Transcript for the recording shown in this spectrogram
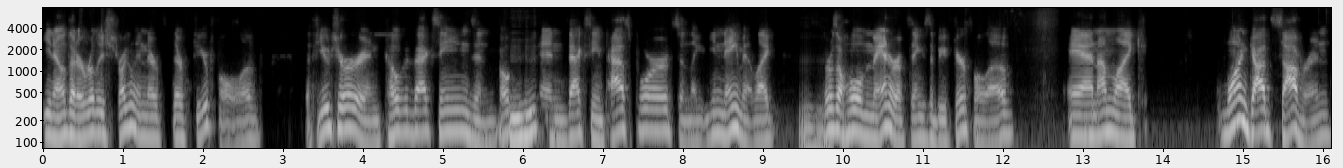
you know that are really struggling. They're they're fearful of the future and covid vaccines and both Mhm. and vaccine passports and like you name it like Mhm. there's a whole manner of things to be fearful of and i'm like one God's sovereign,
